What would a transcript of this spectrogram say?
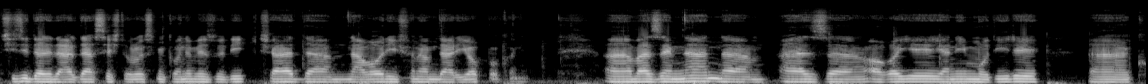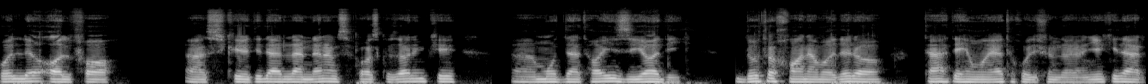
چیزی داره در دستش درست می‌کنه به زودی شاید نواریشون هم دریاب بکنیم. و ضمنا از آقای یعنی مدیر کل آلفا سکیوریتی در لندن هم سپاسگزاریم که مدت زیادی دو تا خانواده را تحت حمایت خودشون دارن. یکی در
